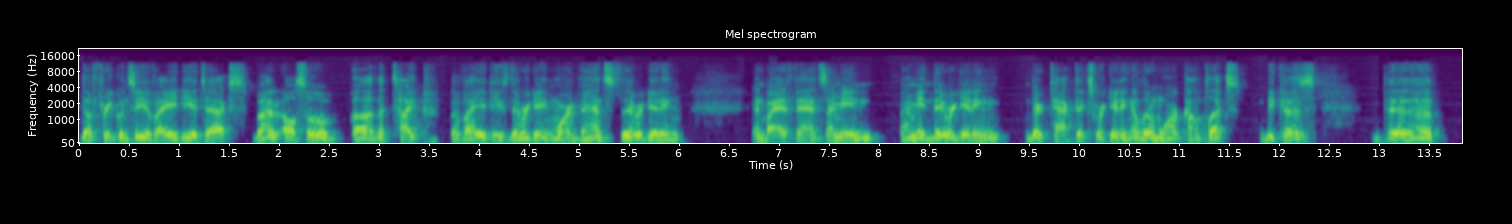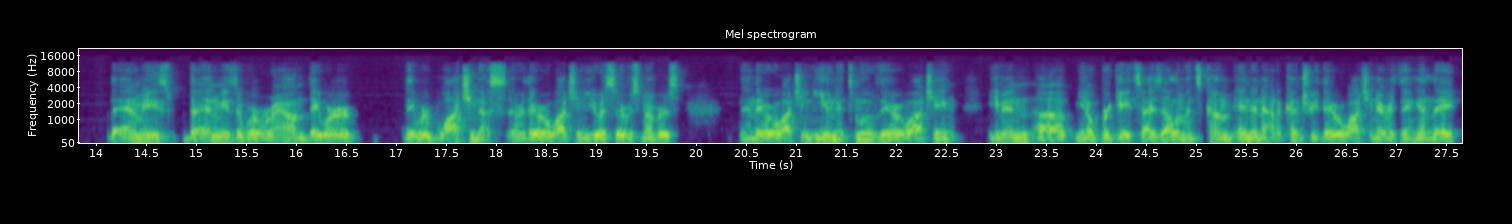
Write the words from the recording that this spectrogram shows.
the frequency of IED attacks, but also uh, the type of IEDs. They were getting more advanced. They were getting, and by advanced, I mean I mean, they were getting their tactics were getting a little more complex because the the enemies the enemies that were around they were they were watching us or they were watching U.S. service members and they were watching units move. They were watching even uh, you know brigade size elements come in and out of country. They were watching everything, and they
